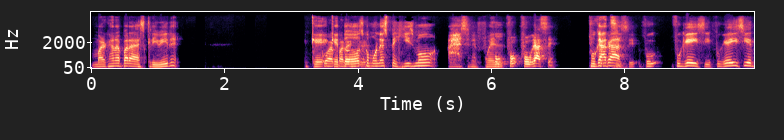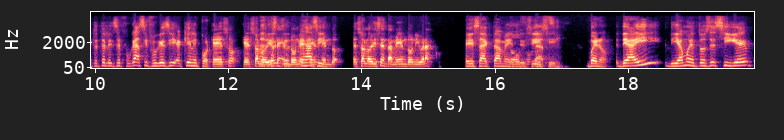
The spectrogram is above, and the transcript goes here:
Mark Hannah para escribir? Que, ¿Cuál que todo es como un espejismo. Ah, se me fue Fu- el fu- Fugace. Fugazi. Fugazi, fu- Fugazi, entonces le dice Fugazi, Fugazi, ¿a quién le importa? Que eso, que eso lo Es- dicen en Donnie, es así. en- en eso lo dicen también en Donnie Brasco. Exactamente, sí, sí. Bueno, de ahí, digamos, entonces sigue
